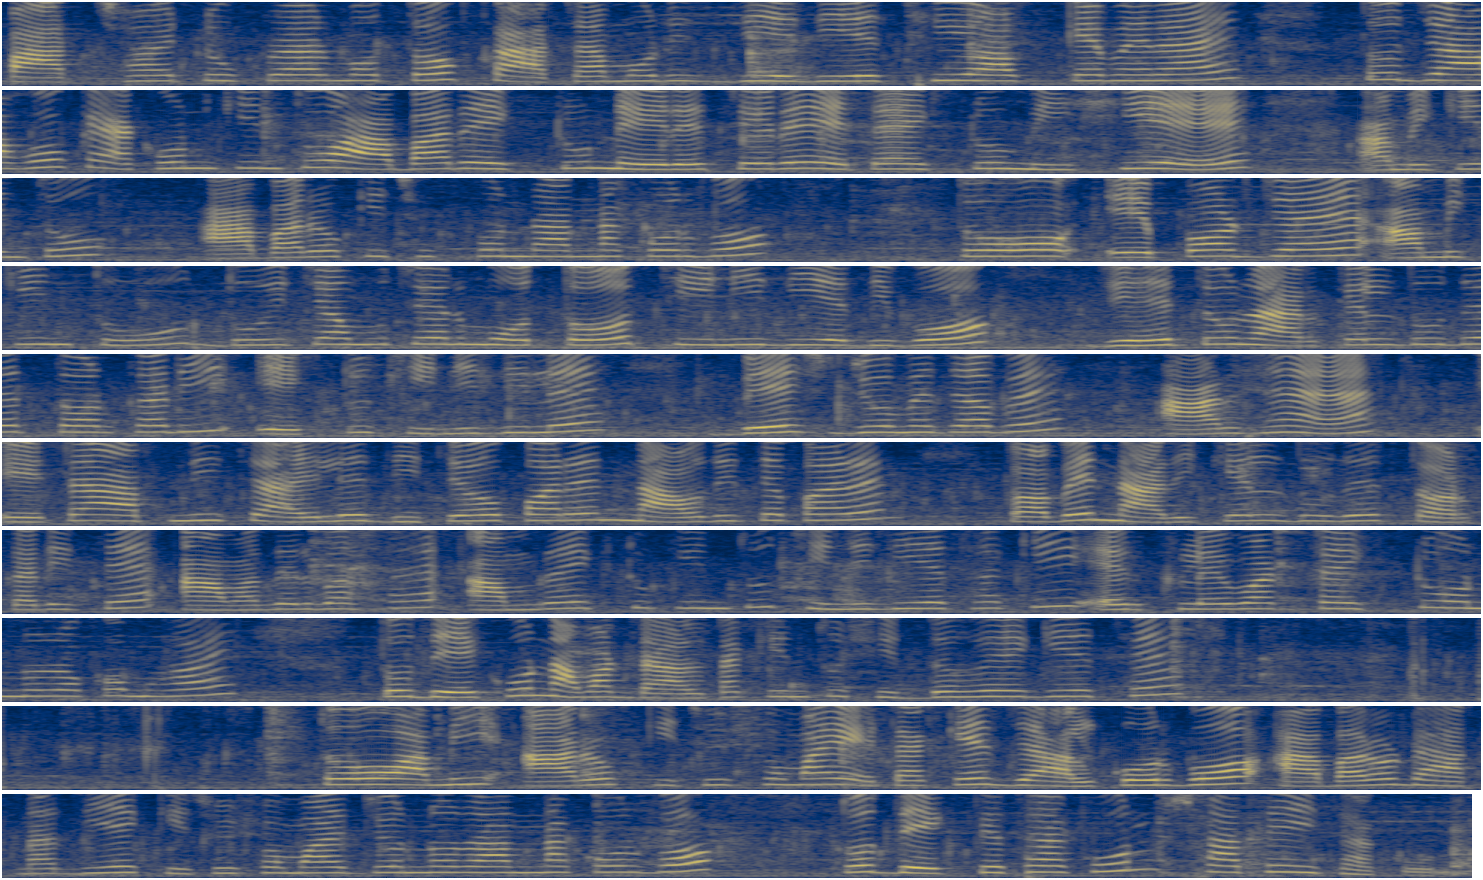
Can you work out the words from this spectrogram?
পাঁচ ছয় টুকরার মতো কাঁচামরিচ দিয়ে দিয়েছি অফ ক্যামেরায়। তো যা হোক, এখন কিন্তু আবার একটু নেড়ে চেড়ে এটা একটু মিশিয়ে আমি কিন্তু আবারও কিছুক্ষণ রান্না করব। তো এ পর্যায়ে আমি কিন্তু দুই চামচের মতো চিনি দিয়ে দিব। যেহেতু নারকেল দুধের তরকারি, একটু চিনি দিলে বেশ জমে যাবে। আর হ্যাঁ এটা আপনি চাইলে দিতেও পারেন, নাও দিতে পারেন। তবে নারিকেল দুধের তরকারিতে আমাদের বাসায় আমরা একটু কিন্তু চিনি দিয়ে থাকি, এর ফ্লেভারটা একটু অন্যরকম হয়। তো দেখুন, আমার ডালটা কিন্তু সিদ্ধ হয়ে গিয়েছে। তো আমি আরও কিছু সময় এটাকে জাল করব, আবারও ঢাকনা দিয়ে কিছু সময়ের জন্য রান্না করব। তো দেখতে থাকুন, সাথেই থাকুন।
